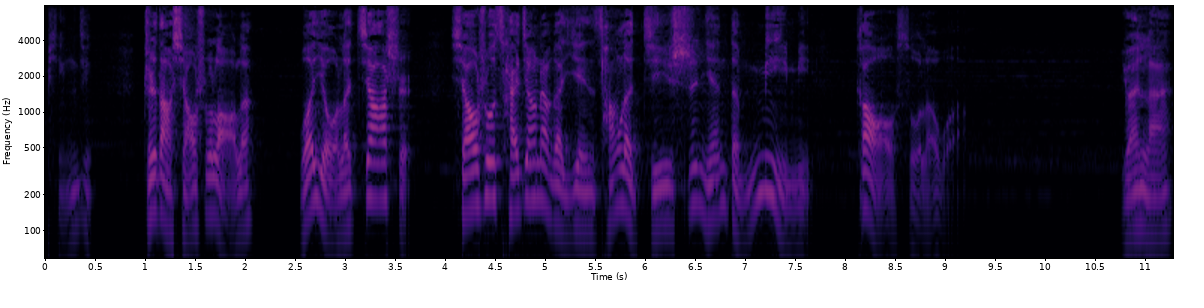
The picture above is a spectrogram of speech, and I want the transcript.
平静，直到小叔老了，我有了家室，小叔才将那个隐藏了几十年的秘密告诉了我。原来，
